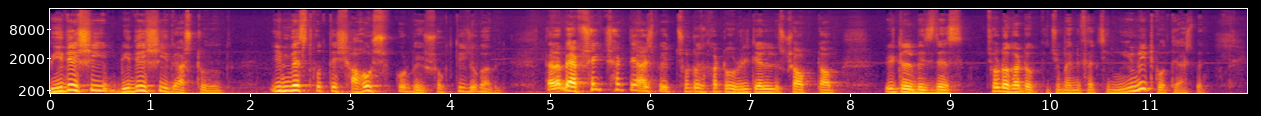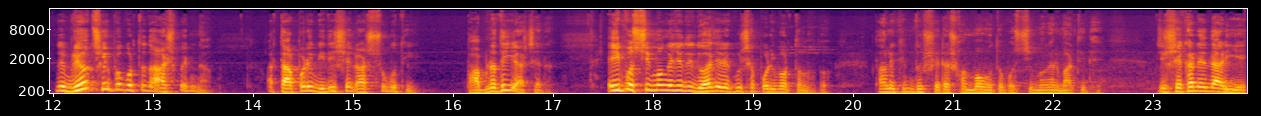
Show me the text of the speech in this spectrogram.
বিদেশি বিদেশি রাষ্ট্রদূত ইনভেস্ট করতে সাহস করবে, শক্তি যোগাবে? তারা ব্যবসায়িক স্বার্থে আসবে, ছোটোখাটো retail shop top retail business ছোটোখাটো কিছু ম্যানুফ্যাকচারিং ইউনিট করতে আসবেন। কিন্তু বৃহৎ শিল্প করতে তো আসবেন না। আর তারপরে বিদেশের রাষ্ট্রপতি ভাবনাতেই আসে না। এই পশ্চিমবঙ্গে যদি দু হাজার একুশে পরিবর্তন হতো, তাহলে কিন্তু সেটা সম্ভব হতো পশ্চিমবঙ্গের মাটিতে। যে সেখানে দাঁড়িয়ে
